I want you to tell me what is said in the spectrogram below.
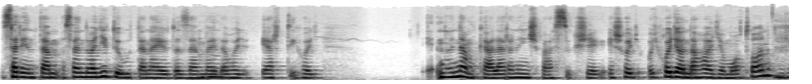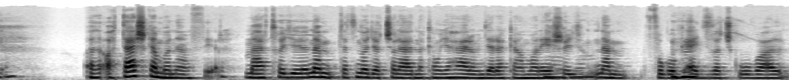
szerintem, szerintem egy idő után eljut az ember, uh-huh. de hogy érti, hogy, hogy nem kell erre, nincs más szükség, és hogy, hogy hogyan ne hagyjam otthon. Igen. A, a táskámban nem fér, mert hogy nem, tehát nagy a család, nekem ugye három gyerekem van, és Igen. hogy nem fogok uh-huh. egy zacskóval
